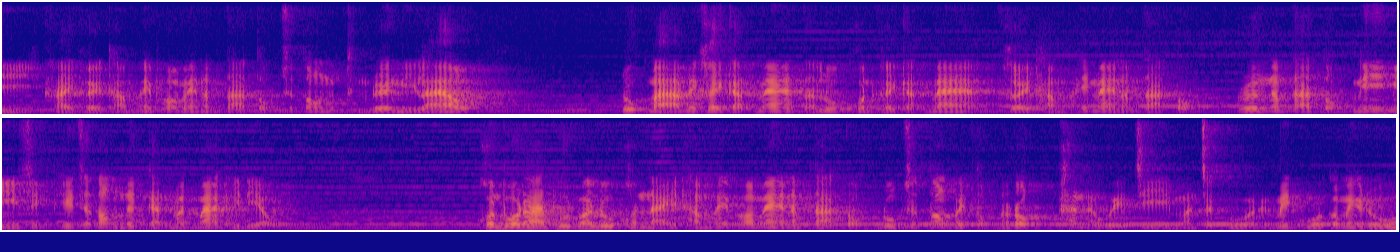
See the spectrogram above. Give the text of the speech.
ดีๆ ใครเคยทำให้พ่อแม่น้ำตาตกจะต้องนึกถึงเรื่องนี้แล้ว ลูกหมาไม่เคยกัดแม่ แต่ลูกคนเคยกัดแม่ เคยทำให้แม่น้ำตาตก เรื่องน้ำตาตกนี้มีสิ่งที่จะต้องนึกกันมากๆทีเดียว คนโบราณพูดว่าลูกคนไหนทำให้พ่อแม่น้ำตาตก ลูกจะต้องไปตกนรกขั้นอเวจี มันจะกลัวหรือไม่กลัวก็ไม่รู้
